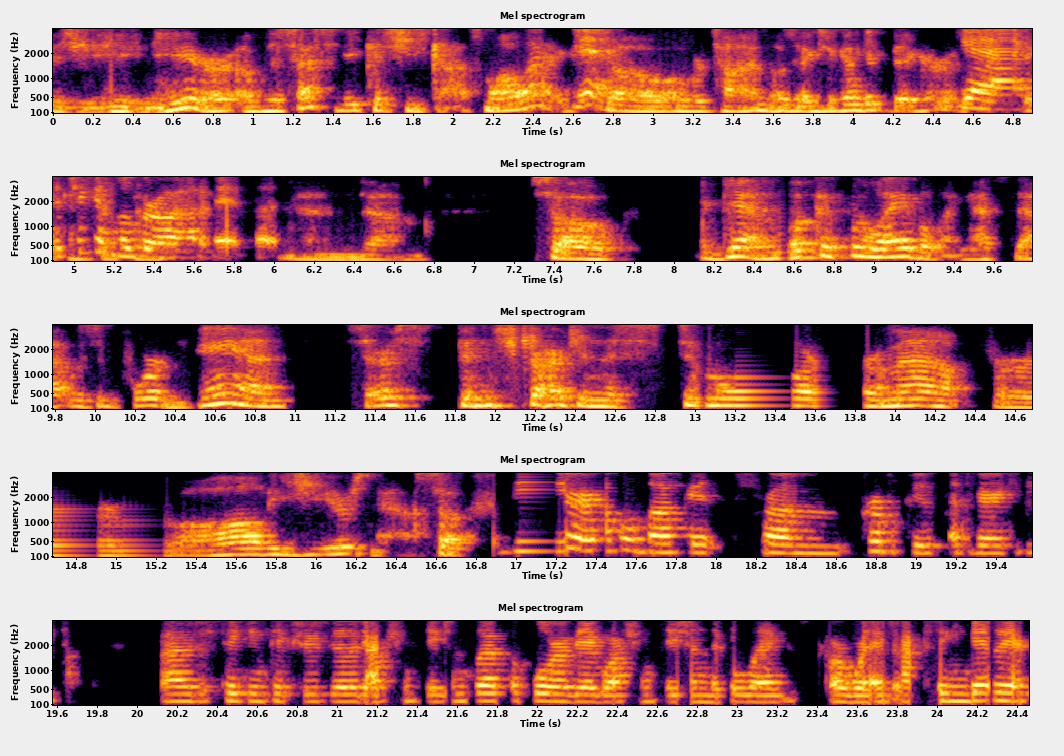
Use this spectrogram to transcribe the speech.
as you can hear of necessity because she's got small eggs. Yeah. So over time, those eggs are going to get bigger. Yeah, those the chickens chickens will grow out of it, but And um, so again, look at the labeling. That's that was important. And Sara's been charging this similar amount for all these years now. So These are a couple buckets from Purple Coop at the very tippy top. I was just taking pictures of the day washing station. So that's the floor of the egg washing station. The legs are where eggs are actually get there.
